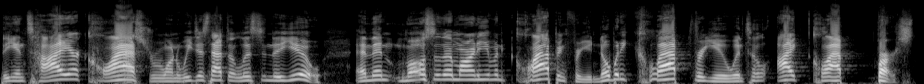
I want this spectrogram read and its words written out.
the entire classroom when we just have to listen to you? And then most of them aren't even clapping for you. Nobody clapped for you until I clap first.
